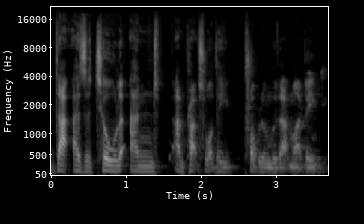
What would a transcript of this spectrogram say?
that as a tool and and perhaps what the problem with that might be?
